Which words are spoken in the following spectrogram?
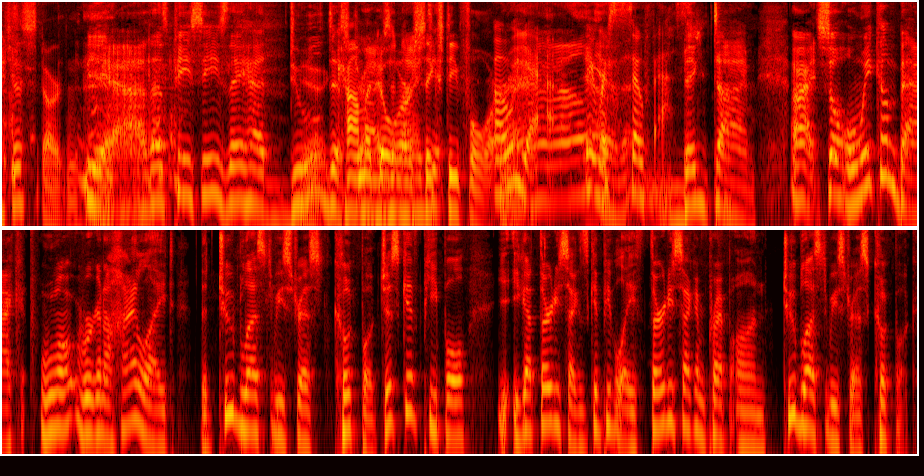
Just starting. yeah, those PCs they had dual Yeah, disk drives in Commodore 19 64. Oh yeah, Well, they were so fast. Big time. All right. So when we come back, we want- we're going to highlight the Too Blessed to Be Stressed cookbook. Just give people, you you got 30 seconds, give people a 30 second prep on Too Blessed to Be Stressed cookbook.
